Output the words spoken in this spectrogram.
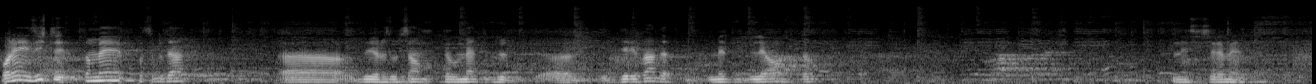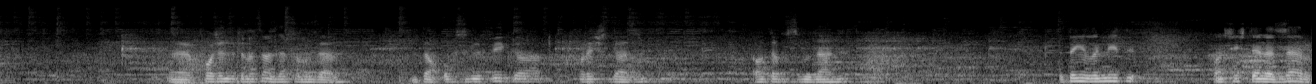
Porém, existe também possibilidade uh, de resolução pelo método uh, de derivada, método de L'Hospital, necessariamente é, pós a determinação 0 sobre 0. Então, o que significa, para este caso, a outra possibilidade, eu tenho limite tende a 0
